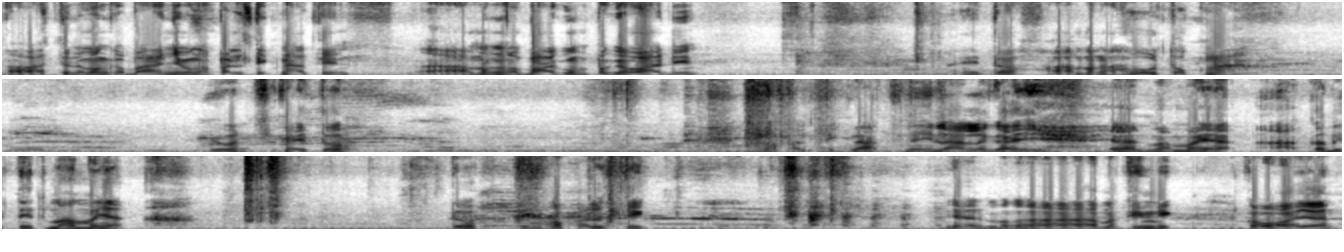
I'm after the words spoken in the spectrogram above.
Ah, ito naman kabahan yung mga paltik natin. Ah, mga bagong paggawa din. Ito, ah, mga hutok na. Yun, saka ito. Mga paltik natin na ilalagay. Yan, mamaya. Ah, kabit nito mamaya. Ito, yung mga paltik. Yan, mga matinik, kawayan.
